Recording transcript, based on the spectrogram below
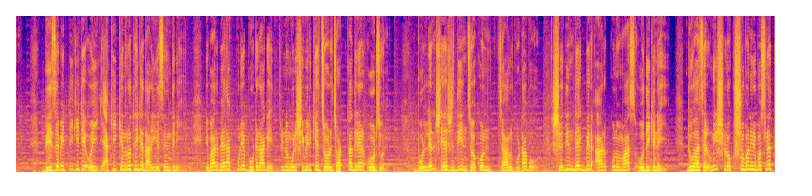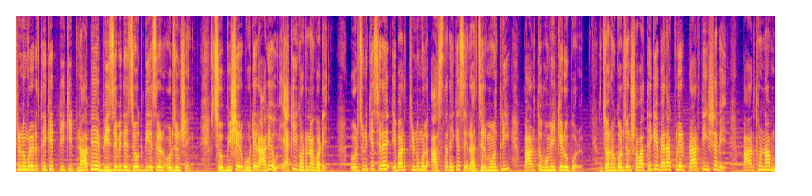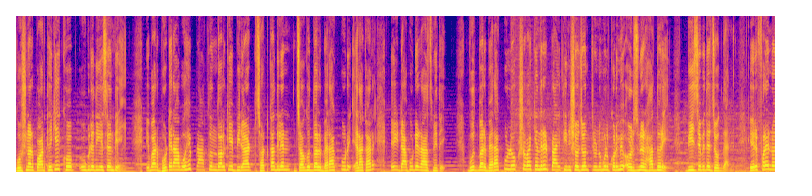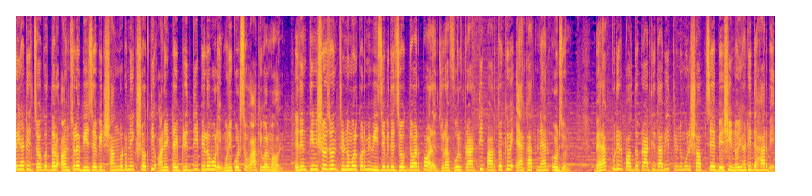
বিজেপির টিকিটে ওই একই কেন্দ্র থেকে দাঁড়িয়েছেন তিনি। এবার ব্যারাকপুরে ভোটের আগে তৃণমূল শিবিরকে জোর ঝটকা দিলেন অর্জুন। বললেন, শেষ দিন যখন জাল গোটাবো, সেদিন দেখবেন আর কোনো মাস ওদিকে নেই। দু হাজার উনিশ লোকসভা নির্বাচনে তৃণমূলের থেকে টিকিট না পেয়ে বিজেপিতে যোগ দিয়েছিলেন অর্জুন সিং। চব্বিশের ভোটের আগেও একই ঘটনা ঘটে। অর্জুনকে ছেড়ে এবার তৃণমূল আস্থা রেখেছে রাজ্যের মন্ত্রী পার্থ ভৌমিকের উপর। জনগর্জন সভা থেকে ব্যারাকপুরের প্রার্থী হিসেবে পার্থ নাম ঘোষণার পর থেকে ক্ষোভ উগড়ে দিয়েছিলেন তিনি। এবার ভোটের আবহে প্রাক্তন দলকে বিরাট ঝটকা দিলেন জগদ্দল ব্যারাকপুর এলাকার এই ডাপুটের রাজনীতি বুধবার ব্যারাকপুর লোকসভা কেন্দ্রের প্রায় তিনশো জন তৃণমূল কর্মী অর্জুনের হাত ধরে বিজেপিতে যোগ দেন। এর ফলে নৈহাটি জগদ্দল অঞ্চলে বিজেপির সাংগঠনিক শক্তি অনেকটাই বৃদ্ধি পেল বলে মনে করছে ওয়াকিবল মহল। এদিন তিনশো জন তৃণমূল কর্মী বিজেপিতে যোগ দেওয়ার পর জোড়াফুল প্রার্থী পার্থকেও এক হাত নেন অর্জুন। ব্যারাকপুরের পদ্মপ্রার্থী দাবি, তৃণমূল সবচেয়ে বেশি নৈহাটিতে হারবে।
